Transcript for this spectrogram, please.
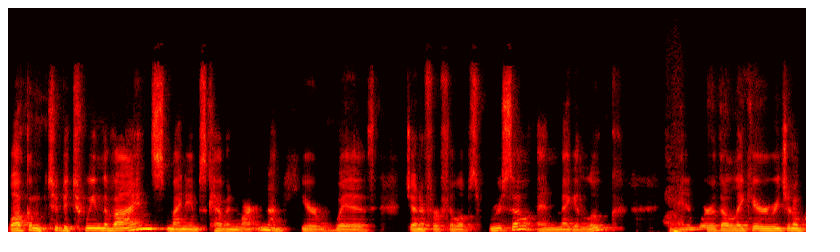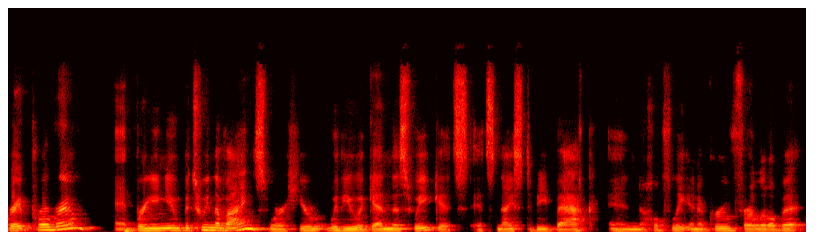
Welcome to Between the Vines. My name is Kevin Martin. I'm here with Jennifer Phillips Russo and Megan Luke, and we're the Lake Erie Regional Grape Program and bringing you Between the Vines. We're here with you again this week. It's it's nice to be back and hopefully in a groove for a little bit,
